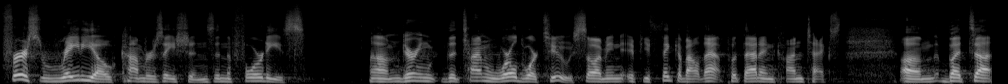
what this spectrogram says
first radio conversations in the 40s um, during the time of World War II. So, I mean, if you think about that, put that in context. Um, but uh,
